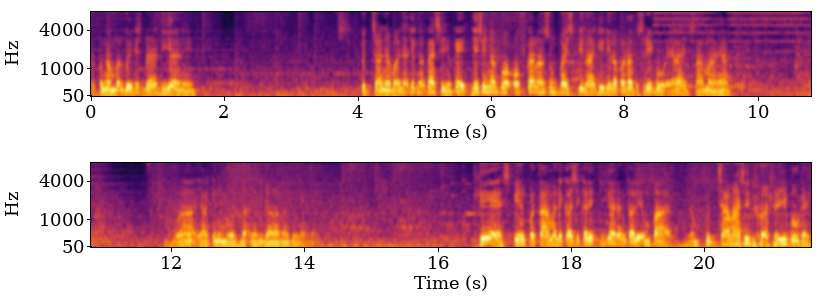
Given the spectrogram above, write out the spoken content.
ya penghambat gua ini sebenarnya dia nih. Pecahnya banyak dia nggak kasih. Oke, okay, desanya gua off kan langsung buy spin lagi di 800 ribu ya, sama ya. Gua yakin ini meledaknya di dalam lagi nih. Oke, okay, spin pertama dikasih kali 3 dan kali 4. Yang pecah masih 2000 guys.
